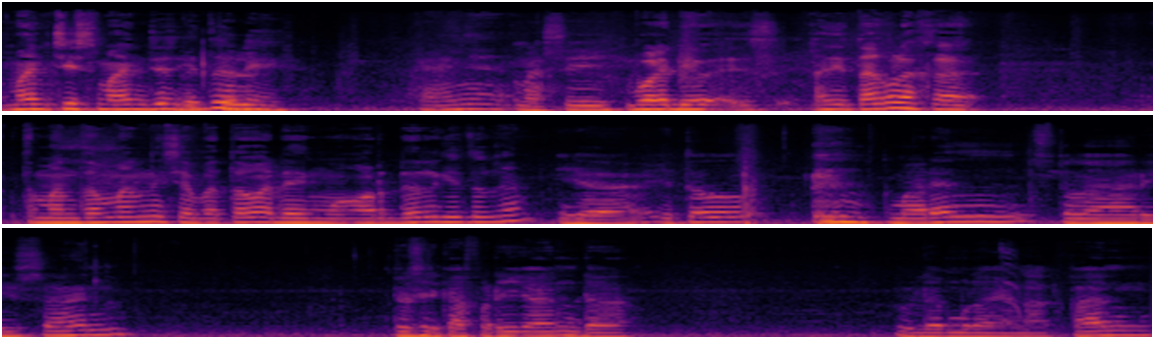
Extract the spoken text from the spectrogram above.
mancis mancis itu Betul. nih kayaknya masih boleh di kasih tahu lah ke teman-teman nih siapa tahu ada yang mau order gitu kan ya itu kemarin setelah resign terus recovery kan udah udah mulai enakan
